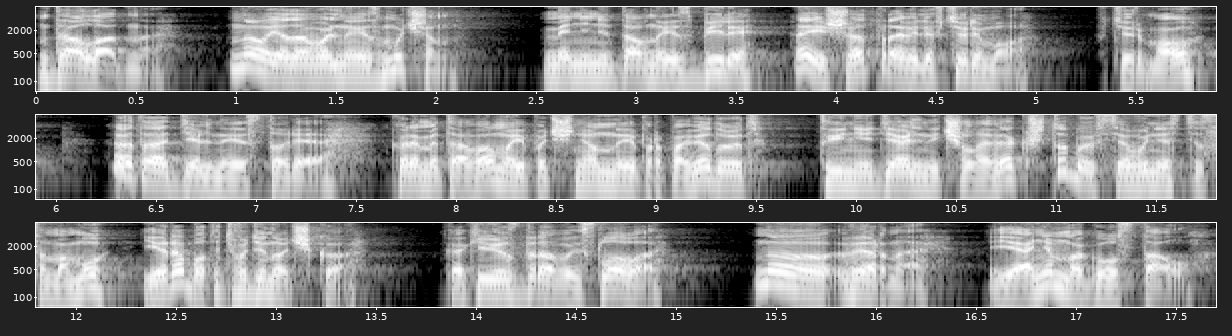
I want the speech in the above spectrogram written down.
Да ладно. Но я довольно измучен. Меня недавно избили, а ещё отправили в тюрьму. В тюрьму? Это отдельная история. Кроме того, мои подчиненные проповедуют, ты не идеальный человек, чтобы все вынести самому и работать в одиночку. Какие здравые слова. Ну, верно. Я немного устал.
